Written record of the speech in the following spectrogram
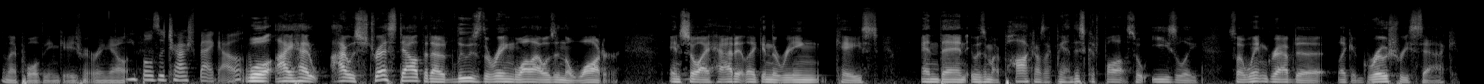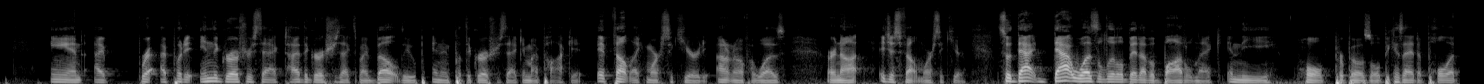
and I pull the engagement ring out. He pulls a trash bag out. Well, I had I was stressed out that I would lose the ring while I was in the water, and so I had it like in the ring case, and then it was in my pocket. I was like, man, this could fall out so easily. So I went and grabbed a like a grocery sack, and I I put it in the grocery sack, tied the grocery sack to my belt loop, and then put the grocery sack in my pocket. It felt like more security. I don't know if it was or not. It just felt more secure. So that that was a little bit of a bottleneck in the whole proposal because I had to pull it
